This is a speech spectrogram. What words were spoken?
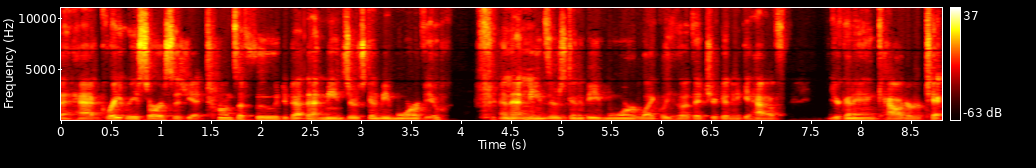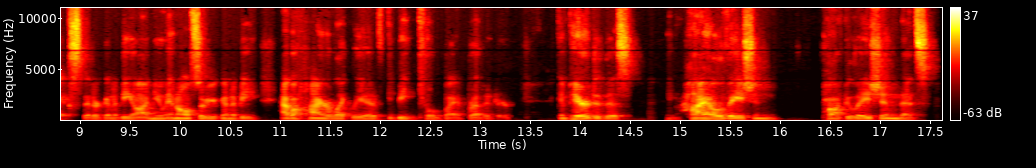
that had great resources, you had tons of food. That, that means there's going to be more of you. And that mm-hmm. means there's going to be more likelihood that you're going to have you're going to encounter ticks that are going to be on you and also you're going to be have a higher likelihood of being killed by a predator compared to this you know, high elevation population that's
